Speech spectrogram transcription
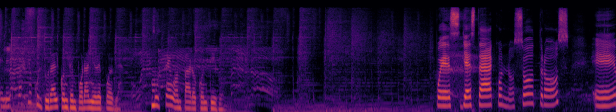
el espacio cultural contemporáneo de Puebla. Museo Amparo contigo. Pues ya está con nosotros eh,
